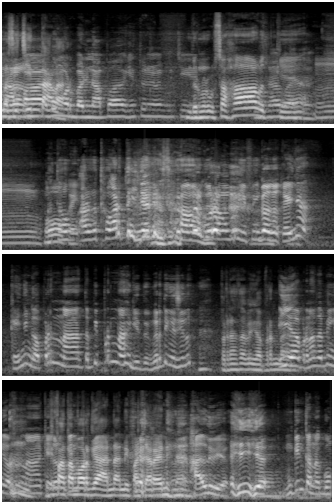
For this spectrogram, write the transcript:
masih cinta lah. ngorbanin apa gitu namanya bucin. bener usaha. Hmm, Nggak oh, tahu, kayak nggak tahu artinya nih. kurang briefing. Enggak, enggak kayaknya kayaknya nggak pernah, tapi pernah gitu. Ngerti gak sih lu? Pernah tapi enggak pernah. Iya, pernah tapi nggak pernah. Kayak Fata Morgana nih pacarnya nih. halu ya. Iya. Mungkin karena gue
